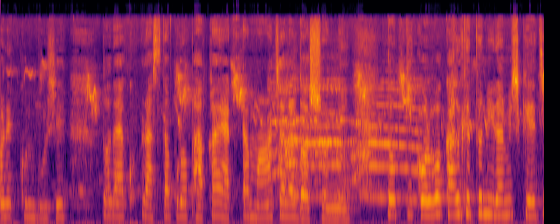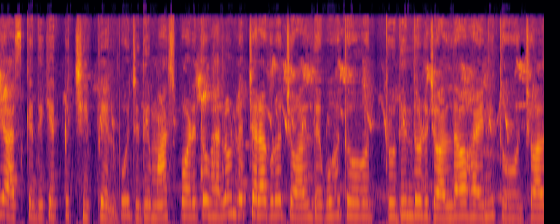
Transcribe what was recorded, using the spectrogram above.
অনেকক্ষণ বসে। তো দেখো, রাস্তা পুরো ফাঁকা, একটা মাছ আলার দর্শন নেই। তো কি করব? কালকে তো নিরামিষ খেয়েছি, আজকে দেখি একটু ছিপ ফেলব। যদি মাছ পড়ে তো ভালো চারাগুলো জল দেবো। তো দুদিন ধরে জল দেওয়া হয়নি, তো জল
